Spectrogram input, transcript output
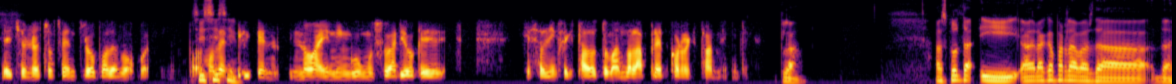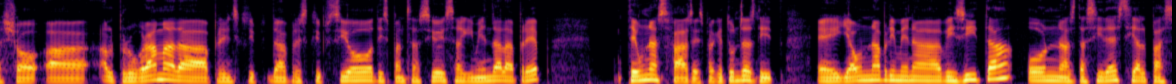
De hecho, en nuestro centro podemos, Sí, podemos sí, sí. decir que no hay ningún usuario que, que se haya infectado tomando la PrEP correctamente. Clar. Escolta, i ara que parlaves d'això, eh, el programa de, prescrip de prescripció, dispensació i seguiment de la PrEP té unes fases, perquè tu ens has dit eh, hi ha una primera visita on es decideix si el, pas,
